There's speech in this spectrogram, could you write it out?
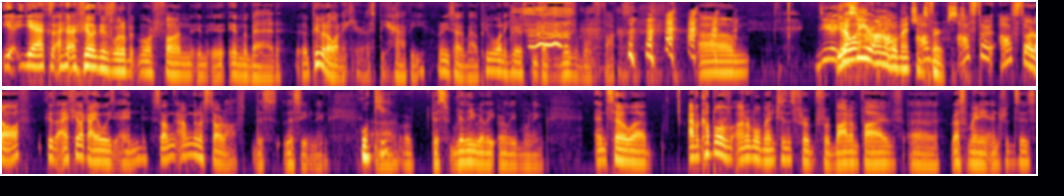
Yeah, yeah, because I, I feel like there's a little bit more fun in in, in the bad. Uh, people don't want to hear us be happy. What are you talking about? People want to hear us be like miserable fucks. Um, Do you, you know let's what? do your honorable I'll- mentions I'll- first. I'll start. I'll start off because I feel like I always end. So I'm I'm gonna start off this this evening. Okay. uh, or this really really early morning. And so uh, I have a couple of honorable mentions for for bottom five uh, WrestleMania entrances.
